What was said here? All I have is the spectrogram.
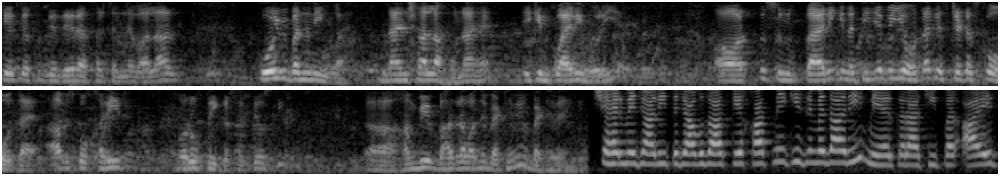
के के देर असर चलने वाला कोई भी बंद नहीं हुआ है। ना इंशाल्लाह होना है, एक इंक्वायरी हो रही है। और उस इंक्वायरी के नतीजे पे ये होता है कि स्टेटस को होता है। आप इसको ख़रीद फरोख्त नहीं कर सकते उसकी। आ, हम भी बहादराबाद में बैठे हुए बैठे रहेंगे। शहर में जारी तजावजात के खात्मे की ज़िम्मेदारी मेयर कराची पर आयद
